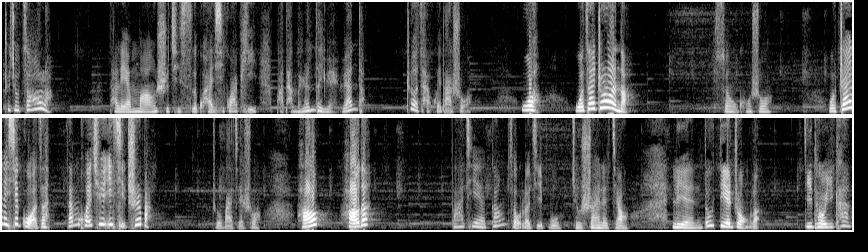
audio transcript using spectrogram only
这就糟了。他连忙拾起四块西瓜皮，把它们扔得远远的，这才回答说：“我，我在这儿呢。”孙悟空说：“我摘了些果子。”咱们回去一起吃吧。猪八戒说：“好好的。”八戒刚走了几步，就摔了跤，脸都跌肿了。低头一看，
